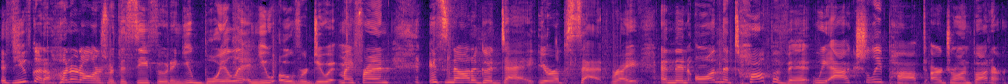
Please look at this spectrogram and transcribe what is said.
If you've got $100 worth of seafood and you boil it and you overdo it, my friend, it's not a good day. You're upset, right? And then on the top of it, we actually popped our drawn butter.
